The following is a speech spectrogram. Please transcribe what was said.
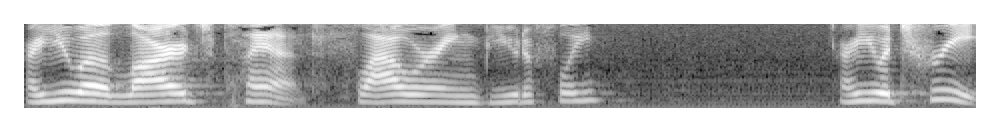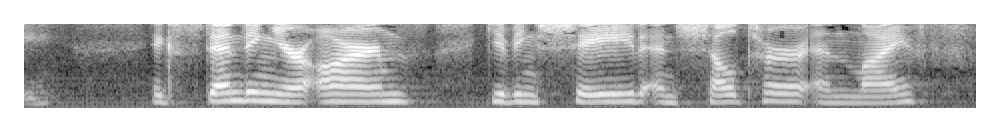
Are you a large plant flowering beautifully? Are you a tree extending your arms, giving shade and shelter and life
